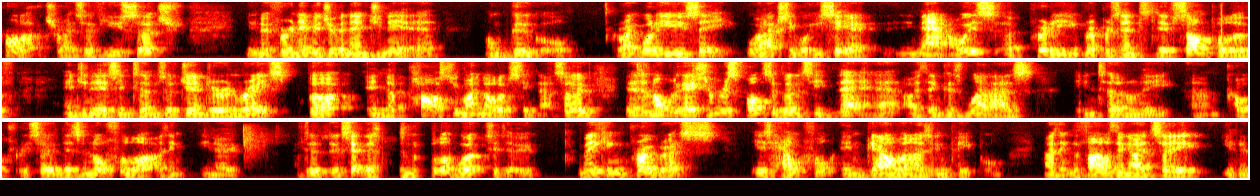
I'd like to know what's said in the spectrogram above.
products, right? So if you search, you know, for an image of an engineer on Google, right, what do you see? Well, actually, what you see now is a pretty representative sample of engineers in terms of gender and race, but in the past you might not have seen that. So there's an obligation responsibility there, I think, as well as internally um, culturally. So there's an awful lot, I think, you know, except there's an awful lot of work to do. Making progress is helpful in galvanizing people. I think the final thing I'd say, you know,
